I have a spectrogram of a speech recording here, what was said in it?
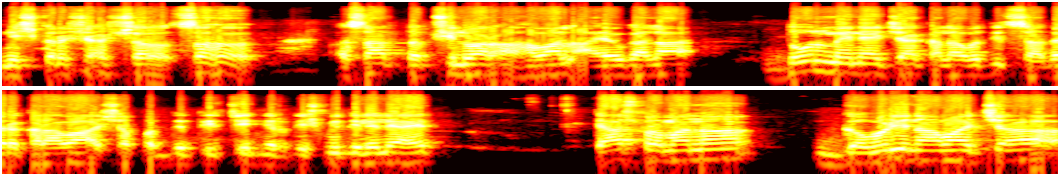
निष्कर्षासह असा तपशीलवार अहवाल आयोगाला दोन महिन्याच्या कालावधीत सादर करावा अशा पद्धतीचे निर्देश मी दिलेले आहेत. त्याचप्रमाणे गवळी नावाच्या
